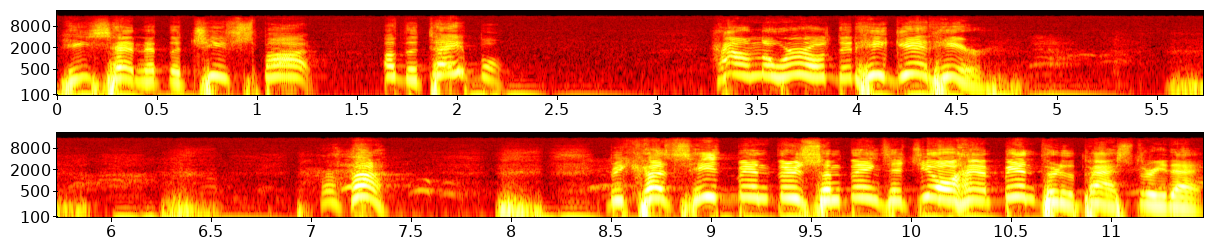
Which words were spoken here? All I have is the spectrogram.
He's sitting at the chief spot of the table. How in the world did he get here? because he's been through some things that you all haven't been through the past three days.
